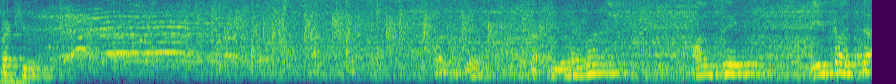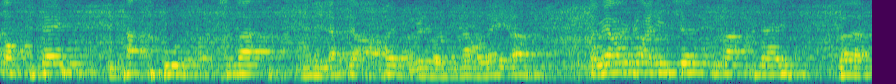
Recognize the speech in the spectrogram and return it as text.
Thank you. Once again, thank you very much. Honestly, these guys set off today We packed a tactical and that, and then they left it at home, I realised an hour later. So we haven't got any shirts and that today, but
